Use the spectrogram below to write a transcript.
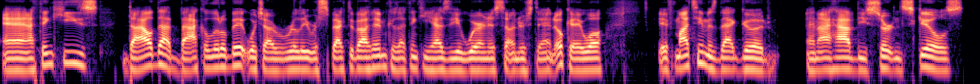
and I think he's dialed that back a little bit, which I really respect about him because I think he has the awareness to understand. Okay, well, if my team is that good and I have these certain skills,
